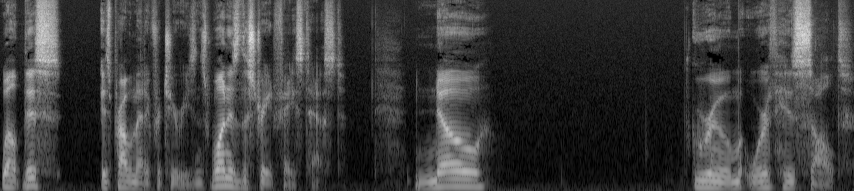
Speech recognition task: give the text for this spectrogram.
Well, this is problematic for two reasons. One is the straight face test. No groom worth his salt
